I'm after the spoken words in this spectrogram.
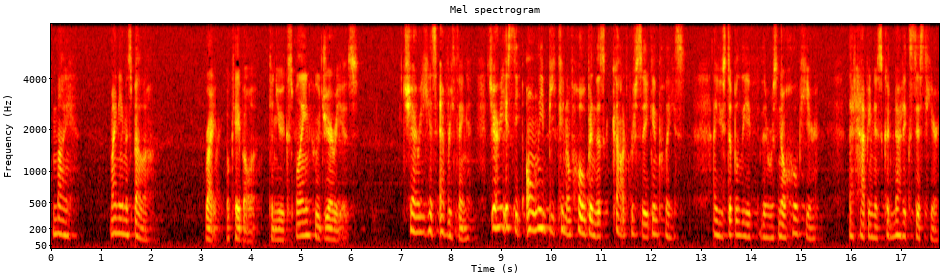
My, my name is Bella. Right, okay, Bella. Can you explain who Jerry is? Jerry is everything. Jerry is the only beacon of hope in this god-forsaken place. I used to believe there was no hope here, that happiness could not exist here.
